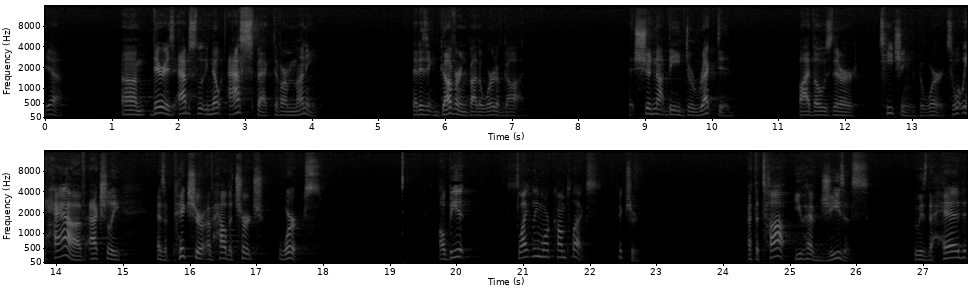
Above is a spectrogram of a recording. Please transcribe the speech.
Yeah. Um, there is absolutely no aspect of our money that isn't governed by the Word of God, that should not be directed by those that are teaching the Word. So, what we have actually as a picture of how the church works, albeit slightly more complex picture. At the top, you have Jesus, who is the head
